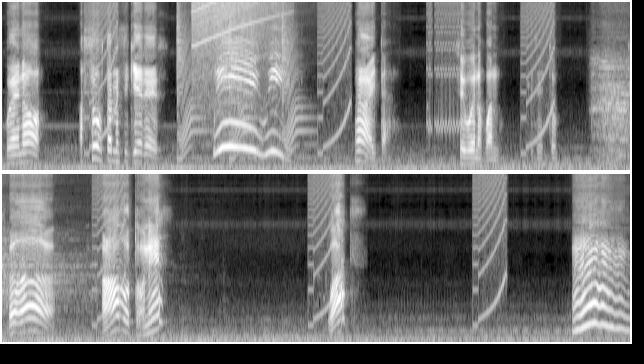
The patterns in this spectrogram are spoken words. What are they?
Bueno, asústame si quieres. ¡Wii! ¡Wii! Ahí está. Soy bueno jugando. ¿Qué es esto? ¡Ah! ¿Ah, botones? ¿What? Ah,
